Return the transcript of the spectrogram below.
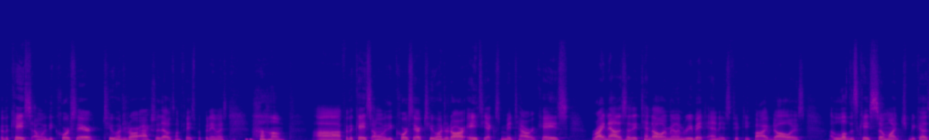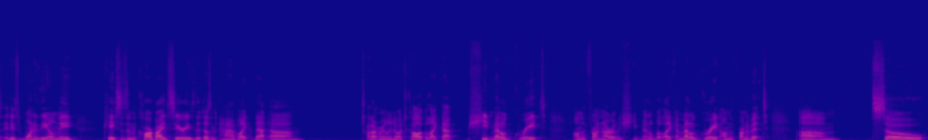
for the case i went with the corsair 200r actually that was on facebook but anyways um uh, for the case, I went with the Corsair 200R ATX mid-tower case. Right now, this has a $10 mail-in rebate and is $55. I love this case so much because it is one of the only cases in the Carbide series that doesn't have like that, um, I don't really know what to call it, but like that sheet metal grate on the front. Not really sheet metal, but like a metal grate on the front of it. Um, so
